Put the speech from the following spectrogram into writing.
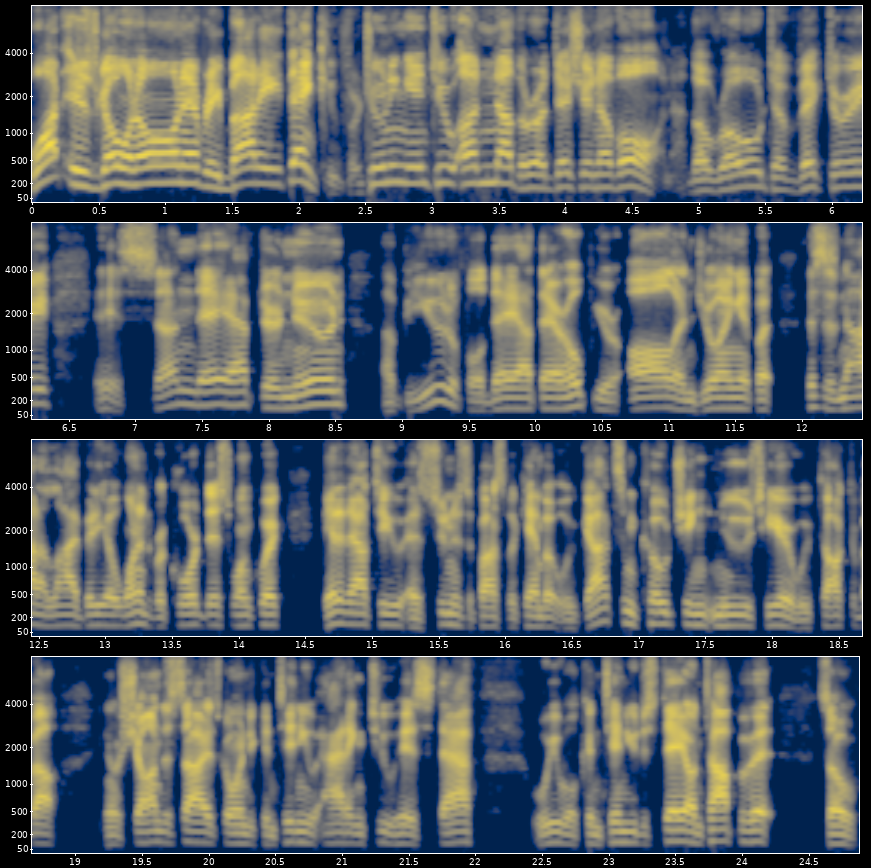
What is going on, everybody? Thank you for tuning in to another edition of On the Road to Victory. It is Sunday afternoon, a beautiful day out there. Hope you're all enjoying it, but this is not a live video. Wanted to record this one quick, get it out to you as soon as it possibly can. But we've got some coaching news here. We've talked about, you know, Sean Desai is going to continue adding to his staff. We will continue to stay on top of it. So,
